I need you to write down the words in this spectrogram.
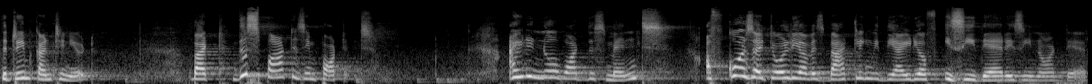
The dream continued. But this part is important. I didn't know what this meant. Of course, I told you I was battling with the idea of is he there, is he not there.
